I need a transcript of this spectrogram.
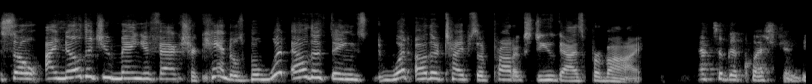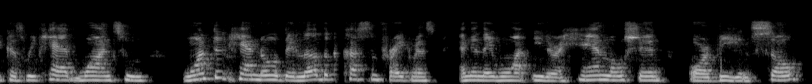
So I know that you manufacture candles, but what other things, what other types of products do you guys provide? That's a good question because we've had ones who want the candle, they love the custom fragrance, and then they want either a hand lotion or vegan soap.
